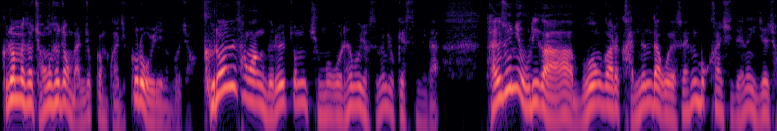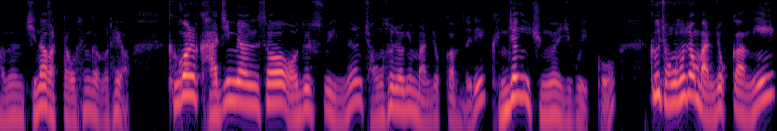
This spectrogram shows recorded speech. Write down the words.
그러면서 정서적 만족감까지 끌어올리는 거죠. 그런 상황들을 좀 주목을 해보셨으면 좋겠습니다. 단순히 우리가 무언가를 갖는다고 해서 행복한 시대는 이제 저는 지나갔다고 생각을 해요. 그걸 가지면서 얻을 수 있는 정서적인 만족감들이 굉장히 중요해지고 있고 그 정서적 만족감이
